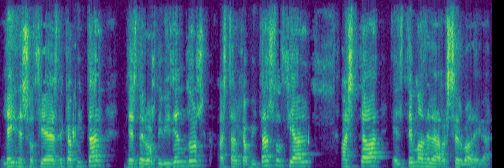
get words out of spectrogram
ley de sociedades de capital, desde los dividendos hasta el capital social, hasta el tema de la reserva legal.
